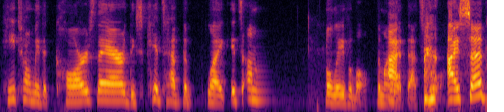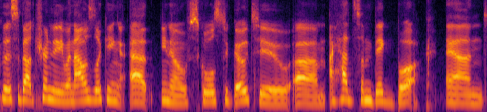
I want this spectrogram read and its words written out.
he told me the cars there. These kids have the like it's unbelievable the money I- at that school. I said this about Trinity when I was looking at, you know, schools to go to. Um, I had some big book and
